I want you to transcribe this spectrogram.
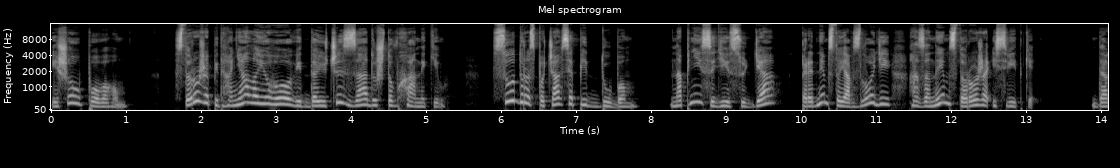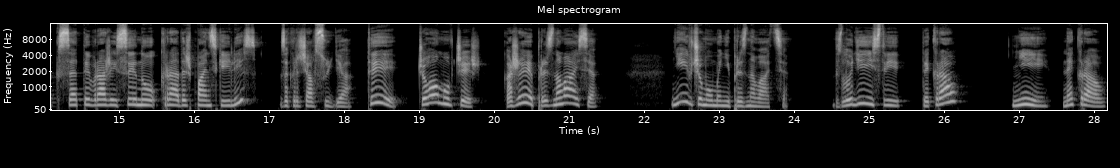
ішов повагом. Сторожа підганяла його, віддаючи ззаду штовхаників. Суд розпочався під дубом. На пні сидів суддя, перед ним стояв злодій, а за ним сторожа і свідки. Так се ти, вражий сину, крадеш панський ліс? закричав суддя. Ти чого мовчиш? Кажи, признавайся. Ні в чому мені признаватися. В злодійстві ти крав? Ні, не крав.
